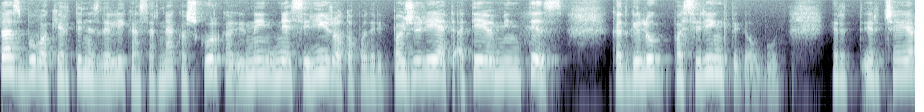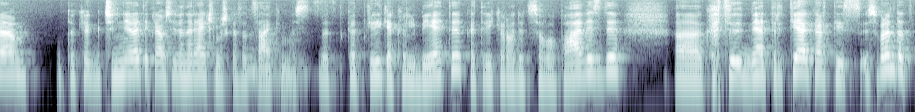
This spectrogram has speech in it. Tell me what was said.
tas buvo kertinis dalykas, ar ne, kažkur, kad jinai nesiryžo to padaryti, pažiūrėti, atėjo mintis, kad galiu pasirinkti galbūt. Ir, ir čia yra tokia, čia nėra tikriausiai vienareikšmiškas atsakymas, mhm. bet kad reikia kalbėti, kad reikia rodyti savo pavyzdį, kad net ir tie kartais, suprantat,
